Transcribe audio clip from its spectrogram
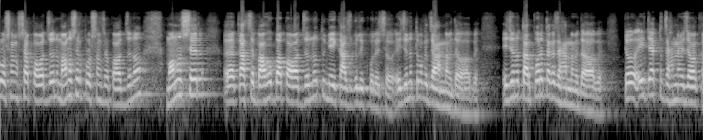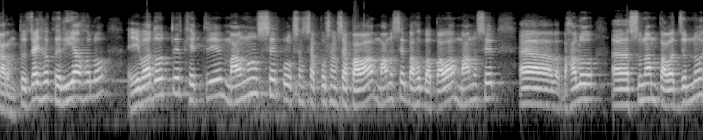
প্রশংসা পাওয়ার জন্য, মানুষের প্রশংসা পাওয়ার জন্য, মানুষের কাছে বাহুবা পাওয়ার জন্য তুমি এই কাজগুলি করেছ। এই জন্য তোমাকে জাহান্নামে দেওয়া হবে। এই জন্য তারপরে তাকে জাহান্নামে দেওয়া হবে। তো এইটা একটা জাহান্নামে যাওয়ার কারণ। তো যাই হোক, রিয়া হলো এবাদতের ক্ষেত্রে মানুষের প্রশংসা প্রশংসা পাওয়া, মানুষের বাহুবা পাওয়া, মানুষের ভালো সুনাম পাওয়ার জন্য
